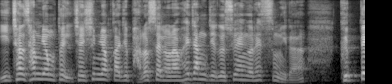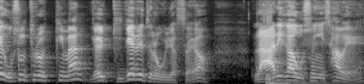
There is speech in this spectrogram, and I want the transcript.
2003년부터 2010년까지 바르셀로나 회장직을 수행을 했습니다. 그때 우승 트로피만 12개를 들어 올렸어요. 라리가 우승이 4회,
